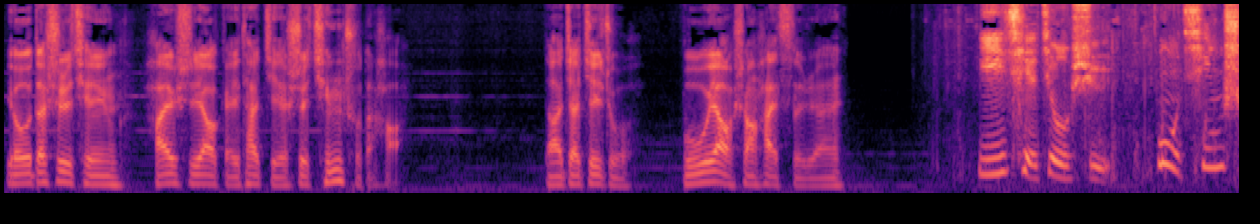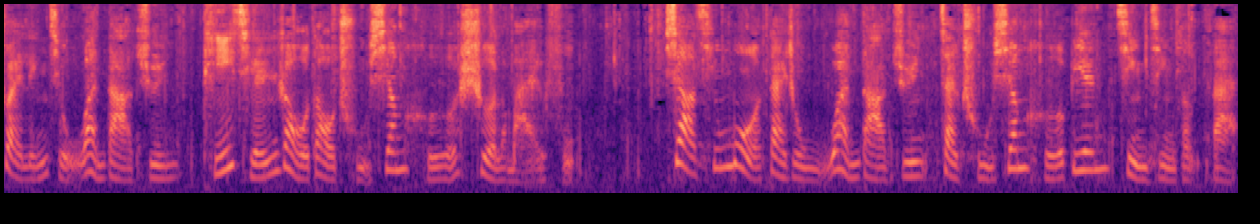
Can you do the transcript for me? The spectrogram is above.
有的事情还是要给他解释清楚的好。大家记住。”不要伤害死人。一切就绪，穆青率领九万大军提前绕道楚香河设了埋伏，夏清末带着五万大军在楚香河边静静等待。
